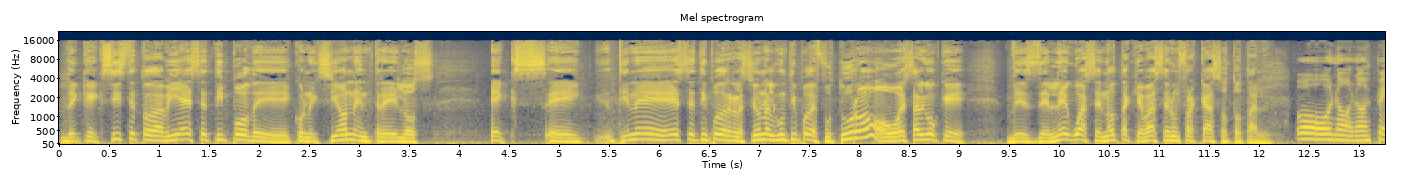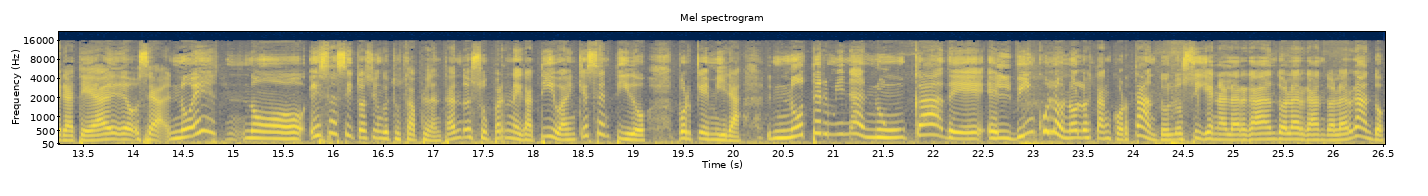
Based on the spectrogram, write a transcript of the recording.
de que existe todavía ese tipo de conexión entre los ex, eh, ¿tiene ese tipo de relación algún tipo de futuro o es algo que desde legua se nota que va a ser un fracaso total. Oh, no, no, espérate. O sea, no es, no, esa situación que tú estás plantando es súper negativa. ¿En qué sentido? Porque mira, no termina nunca de, el vínculo no lo están cortando, lo siguen alargando, alargando, alargando.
